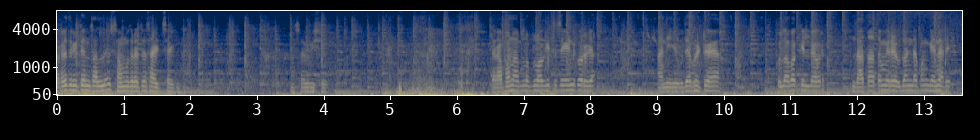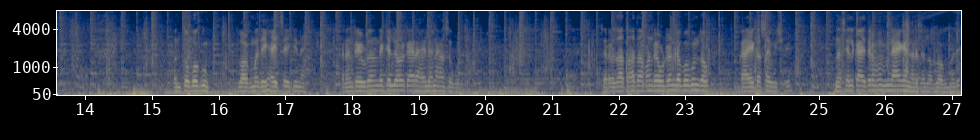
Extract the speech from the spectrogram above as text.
परत रिटर्न चाललं आहे समुद्राच्या साईड साईडनं असा विषय. तर आपण आपला ब्लॉग इथंच एंड करूया. आणि उद्या भेटूया कुलाबा किल्ल्यावर. जाता आता मी रेवदंडा पण घेणार आहे. पण तो बघू ब्लॉगमध्ये घ्यायचं आहे की नाही. कारण रेवदंडा केल्यावर काय राहिलं नाही असं बोलतो. तर जाता आता आपण रेवदंडा बघून जाऊ. काय कसा विषय. नसेल काय तर मग मी नाही घेणार त्याला ब्लॉगमध्ये.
